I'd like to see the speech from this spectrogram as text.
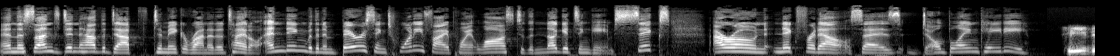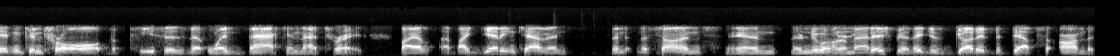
and the Suns didn't have the depth to make a run at a title, ending with an embarrassing 25 point loss to the Nuggets in game six. Our own Nick Friedell says, Don't blame KD. he didn't control the pieces that went back in that trade by uh, by getting Kevin. The, the Suns and their new owner Matt Ishbia, they just gutted the depth on the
